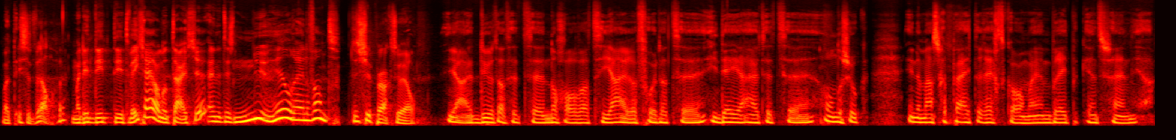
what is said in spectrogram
Maar het is het wel. Hè? Maar dit, dit, dit weet jij al een tijdje en het is nu heel relevant. Het is super actueel. Ja, het duurt altijd uh, nogal wat jaren voordat uh, ideeën uit het uh, onderzoek in de maatschappij terechtkomen en breed bekend zijn. Ja,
